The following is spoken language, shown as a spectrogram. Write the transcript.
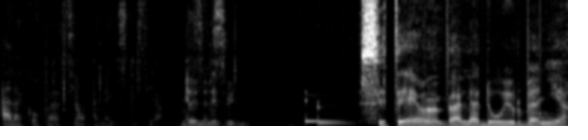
à la compassion à la SPCA. Merci, Ben, d'être merci. venu. C'était un balado Urbania.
